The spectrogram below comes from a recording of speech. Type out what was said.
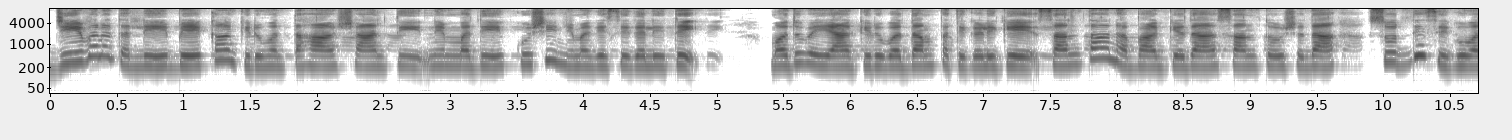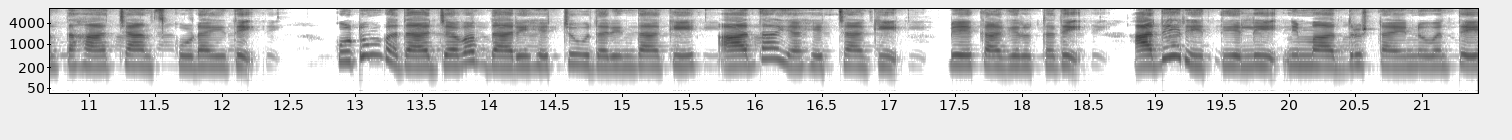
ಜೀವನದಲ್ಲಿ ಬೇಕಾಗಿರುವಂತಹ ಶಾಂತಿ, ನೆಮ್ಮದಿ, ಖುಷಿ ನಿಮಗೆ ಸಿಗಲಿದೆ. ಮದುವೆಯಾಗಿರುವ ದಂಪತಿಗಳಿಗೆ ಸಂತಾನ ಭಾಗ್ಯದ ಸಂತೋಷದ ಸುದ್ದಿ ಸಿಗುವಂತಹ ಚಾನ್ಸ್ ಕೂಡ ಇದೆ. ಕುಟುಂಬದ ಜವಾಬ್ದಾರಿ ಹೆಚ್ಚುವುದರಿಂದಾಗಿ ಆದಾಯ ಹೆಚ್ಚಾಗಿ ಬೇಕಾಗಿರುತ್ತದೆ. ಅದೇ ರೀತಿಯಲ್ಲಿ ನಿಮ್ಮ ಅದೃಷ್ಟ ಎನ್ನುವಂತೆ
